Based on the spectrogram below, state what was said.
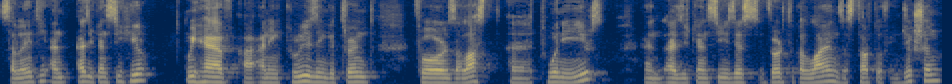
salinity. And as you can see here, we have uh, an increasing trend for the last uh, 20 years. And as you can see, this vertical line, the start of injection.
